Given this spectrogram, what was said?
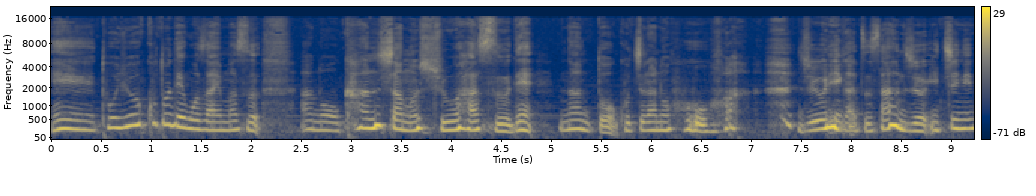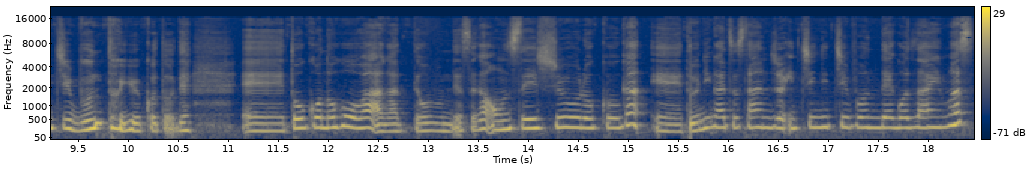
えー、ということでございます。あの感謝の周波数でなんとこちらの方は12月31日分ということで、えー、投稿の方は上がっておるんですが音声収録が、えー、12月31日分でございます。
